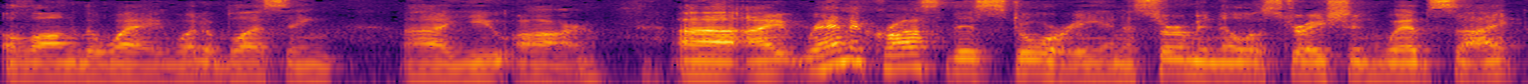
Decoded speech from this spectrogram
along the way. What a blessing uh, you are. Uh, I ran across this story in a sermon illustration website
